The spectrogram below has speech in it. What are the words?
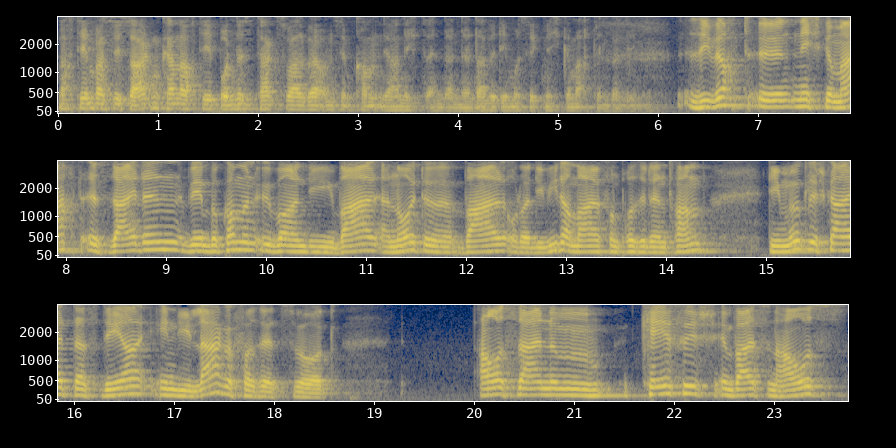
Nach dem, was ich sagen kann, auch die Bundestagswahl bei uns im kommenden Jahr nichts ändern, denn da wird die Musik nicht gemacht in Berlin. Sie wird äh, nicht gemacht, es sei denn, wir bekommen über die Wahl, erneute Wahl oder die Wiederwahl von Präsident Trump die Möglichkeit, dass der in die Lage versetzt wird, aus seinem Käfig im Weißen Haus,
